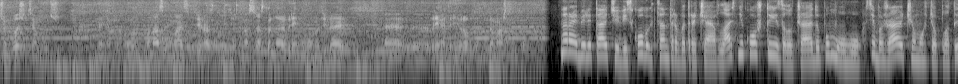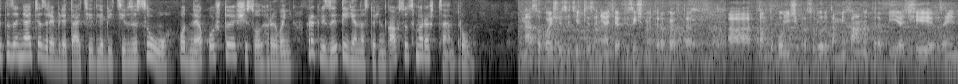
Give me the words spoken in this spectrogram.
чем больше, тем лучше для него. Он, у нас занимается три раза в неделю. На все остальное время он уделяет время тренировкам домашним. На реабілітацію військових центр витрачає власні кошти і залучає допомогу. Всі бажаючі можуть оплатити заняття з реабілітації для бійців ЗСУ. Одне коштує 600 гривень. Реквізити є на сторінках соцмереж центру. У нас оплачуються тільки заняття фізичного терапевта, а там доповнюючі процедури, там механотерапія чи зай-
